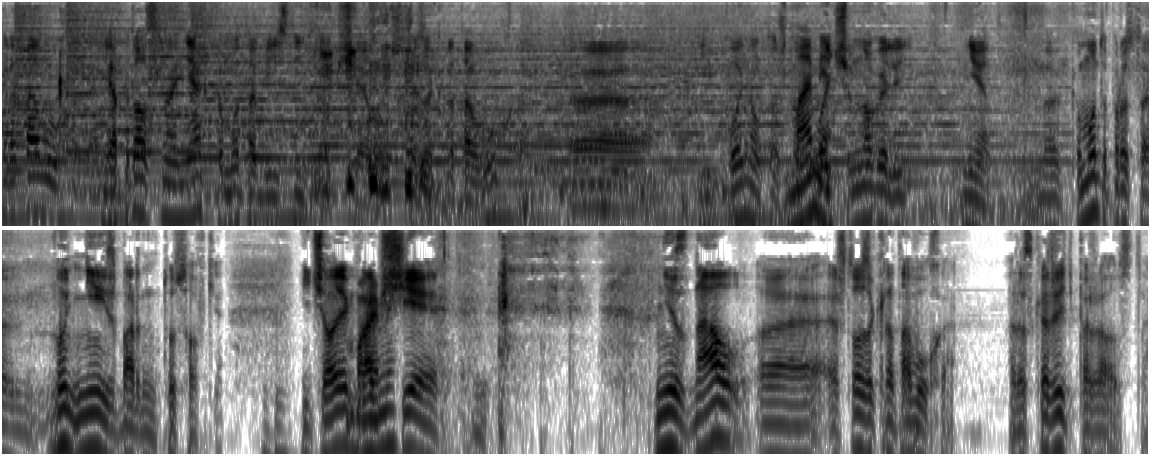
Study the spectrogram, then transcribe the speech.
Кротовуха. да. Я пытался на днях кому-то объяснить вообще, вот что за кротовуха. Э, И понял то, что Маме? очень много людей... Нет, ну, кому-то просто, ну, не из барной тусовки. И человек Маме? вообще не знал, э, что за кротовуха. Расскажите, пожалуйста.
